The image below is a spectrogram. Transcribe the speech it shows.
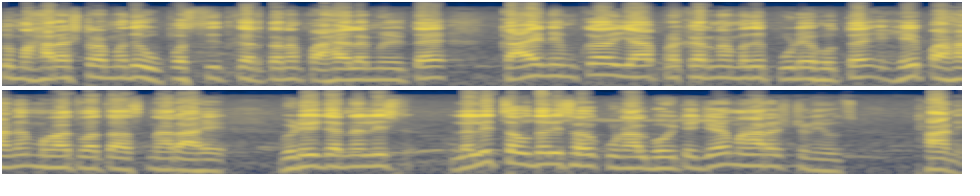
तो महाराष्ट्रामध्ये उपस्थित करताना पाहायला मिळत आहे काय नेमकं या प्रकरणामध्ये पुढे होतं आहे हे पाहणं महत्त्वाचं असणार आहे. व्हिडिओ जर्नलिस्ट ललित चौधरीसह कुणाल भोईटे. जय महाराष्ट्र न्यूज ठाणे.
